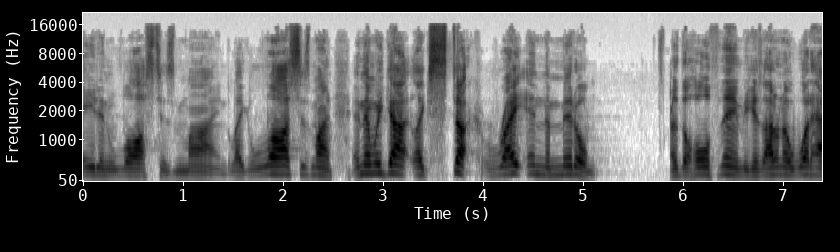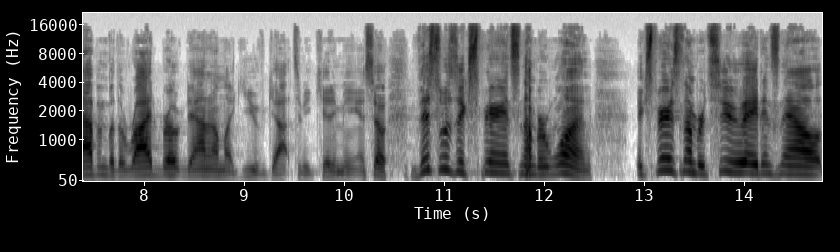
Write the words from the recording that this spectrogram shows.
Aiden lost his mind, like lost his mind, and then we got like stuck right in the middle the whole thing because I don't know what happened, but the ride broke down, and I'm like, you've got to be kidding me. And so this was experience number one. Experience number two, Aiden's now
